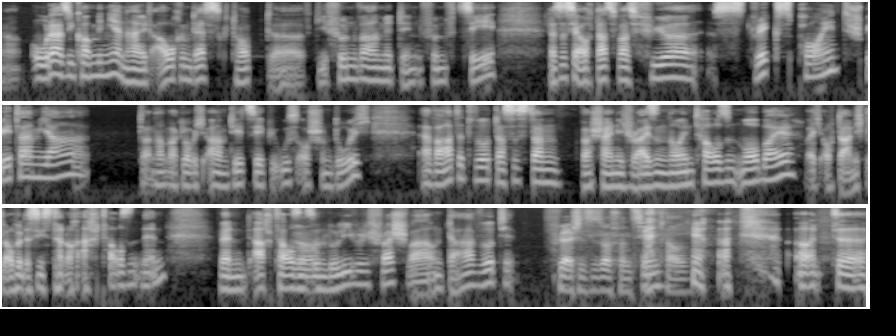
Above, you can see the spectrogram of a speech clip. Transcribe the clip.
Ja. Oder sie kombinieren halt auch im Desktop äh, die 5er mit den 5C. Das ist ja auch das, was für Strix Point später im Jahr, dann haben wir, glaube ich, AMD-CPUs auch schon durch, erwartet wird, dass es dann wahrscheinlich Ryzen 9000 Mobile, weil ich auch da nicht glaube, dass sie es dann auch 8000 nennen, wenn 8000 ja. so ein Lully-Refresh war und da wird Vielleicht ist es auch schon 10.000. ja. Und äh,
